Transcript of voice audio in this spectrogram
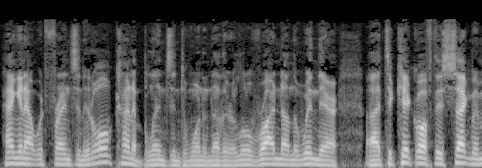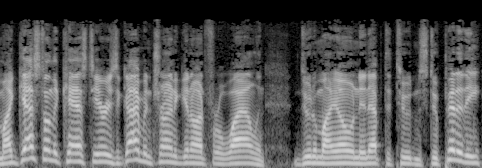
hanging out with friends, and it all kind of blends into one another. A little riding on the wind there uh, to kick off this segment. My guest on the cast here, he's a guy I've been trying to get on for a while, and due to my own ineptitude and stupidity,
